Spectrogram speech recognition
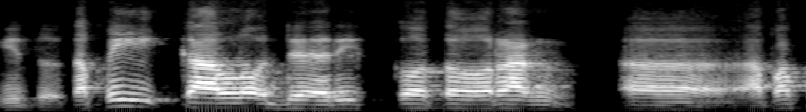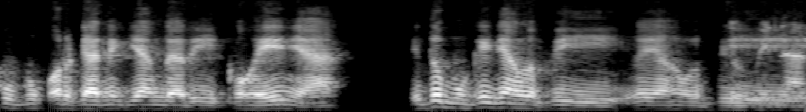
gitu. Tapi kalau dari kotoran uh, apa pupuk organik yang dari kohenya itu mungkin yang lebih yang lebih dominan.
